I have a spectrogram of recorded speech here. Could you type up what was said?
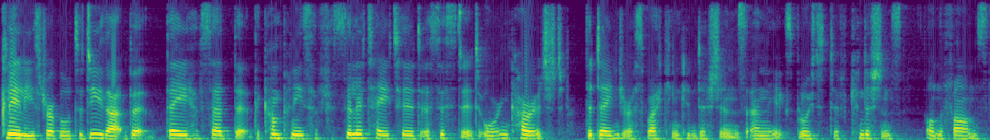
clearly struggle to do that, but they have said that the companies have facilitated, assisted, or encouraged the dangerous working conditions and the exploitative conditions on the farms.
